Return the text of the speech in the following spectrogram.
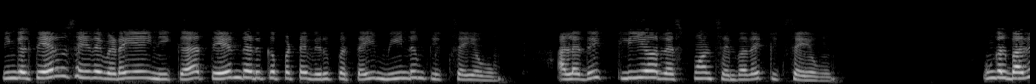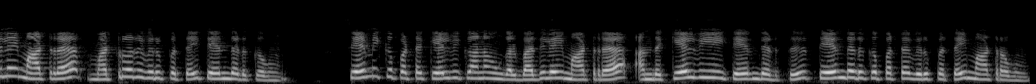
நீங்கள் தேர்வு செய்த விடையை நீக்க தேர்ந்தெடுக்கப்பட்ட விருப்பத்தை மீண்டும் கிளிக் செய்யவும் அல்லது கிளியர் ரெஸ்பான்ஸ் என்பதை கிளிக் செய்யவும். உங்கள் பதிலை மாற்ற மற்றொரு விருப்பத்தை தேர்ந்தெடுக்கவும். சேமிக்கப்பட்ட கேள்விக்கான உங்கள் பதிலை மாற்ற அந்த கேள்வியை தேர்ந்தெடுத்து தேர்ந்தெடுக்கப்பட்ட விருப்பத்தை மாற்றவும்.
